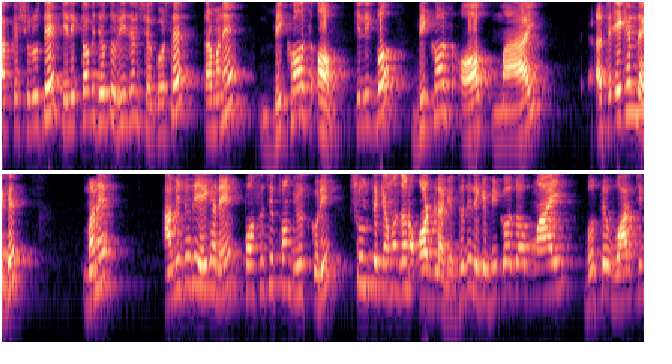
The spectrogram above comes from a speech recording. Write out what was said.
বাক্যের শুরুতে, কি লিখতে হবে? যেহেতু রিজন শো করছে, তার মানে বিকজ অফ কি লিখব? বিকজ অফ মাই আচ্ছা এখানে দেখেন মানে আমি যদি এখানে পসেসিভ ফর্ম ইউজ করি, শুনতে কেমন যেন অড লাগে। যদি লিখি বিকজ অফ মাই বলছে wanting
